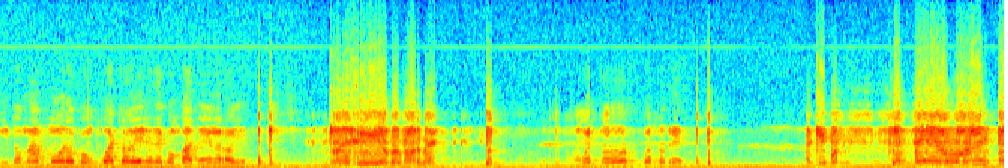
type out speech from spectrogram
y Tomás Moro con cuatro aviones de combate. Deme Roger. Recibido, conforme. Puesto 2, puesto 3. Aquí, pues, que esperen un momento,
